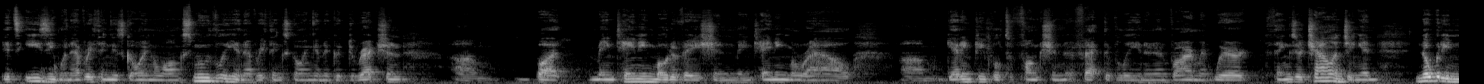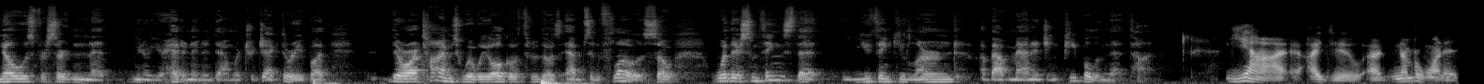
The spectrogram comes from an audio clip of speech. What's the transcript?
it's easy when everything is going along smoothly and everything's going in a good direction, um, but maintaining motivation, maintaining morale, um, getting people to function effectively in an environment where things are challenging and nobody knows for certain that you know you're headed in a downward trajectory but there are times where we all go through those ebbs and flows so were there some things that you think you learned about managing people in that time? Yeah i, I do. Uh, number one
